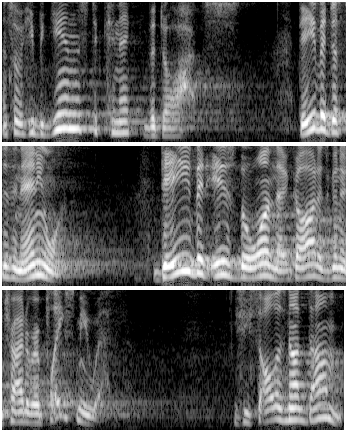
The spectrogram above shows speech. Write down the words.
And so he begins to connect the dots. David just isn't anyone. David is the one that God is going to try to replace me with. You see, Saul is not dumb.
